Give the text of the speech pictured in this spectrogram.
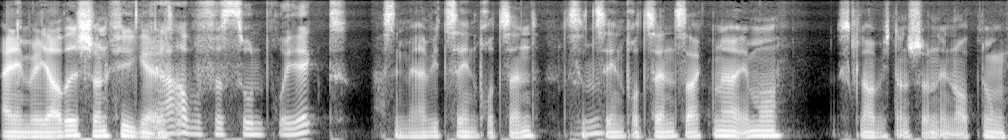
eine Milliarde ist schon viel Geld. Ja, aber für so ein Projekt. Das sind mehr wie 10 Prozent. So Mhm. 10 Prozent sagt man ja immer. Ist, glaube ich, dann schon in Ordnung.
